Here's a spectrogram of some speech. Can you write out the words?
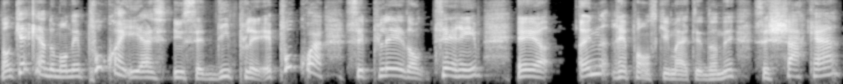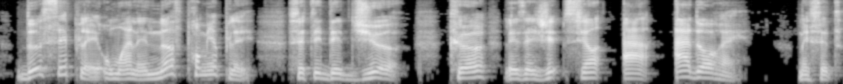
Donc quelqu'un a demandé pourquoi il y a eu ces dix plaies et pourquoi ces plaies donc terribles et euh, une réponse qui m'a été donnée, c'est chacun de ces plaies, au moins les neuf premiers plaies, c'était des dieux que les Égyptiens a adorés. Mais cette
